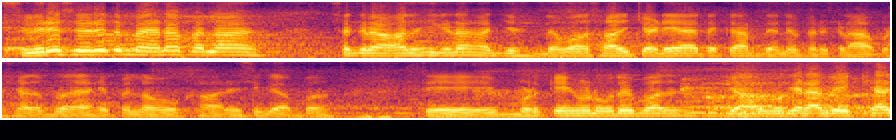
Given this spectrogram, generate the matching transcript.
ਸਵੇਰੇ ਸਵੇਰੇ ਤੇ ਮੈਂ ਨਾ ਪਹਿਲਾਂ ਸੰਗਰਾਂਦ ਸੀ ਨਾ ਅੱਜ ਨਵਾਂ ਸਾਲ ਚੜਿਆ ਤੇ ਘਰਦਿਆਂ ਨੇ ਫਿਰ ਕੜਾਹ ਪ੍ਰਸ਼ਾਦ ਬਣਾਇਆ ਸੀ ਪਹਿਲਾਂ ਉਹ ਖਾ ਰਹੇ ਸੀਗਾ ਆਪਾਂ ਤੇ ਮੁੜ ਕੇ ਹੁਣ ਉਹਦੇ ਬਾਅਦ ਜਾਮ ਵਗੈਰਾ ਵੇਖਿਆ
